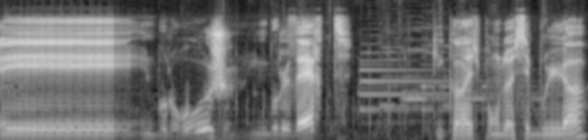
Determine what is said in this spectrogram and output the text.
Et une boule rouge, une boule verte, qui correspondent à ces boules-là.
